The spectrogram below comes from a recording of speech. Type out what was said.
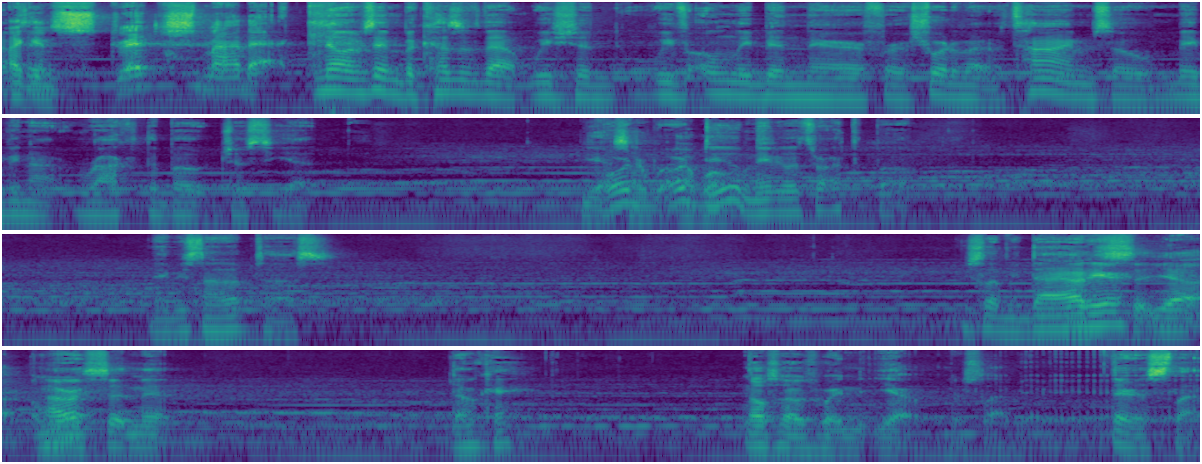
I can saying- stretch my back. No, I'm saying because of that, we should. We've only been there for a short amount of time, so maybe not rock the boat just yet. Yes, or I, or I do maybe let's rock the boat. Maybe it's not up to us. Just let me die out here. Sit- yeah, I'm All gonna right. sit in it. Okay, Also, I was waiting. Yeah, there's slap. Yeah, yeah, yeah. there's slap.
